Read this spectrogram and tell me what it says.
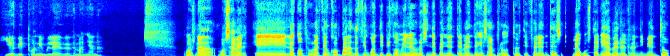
y es disponible desde mañana. Pues nada, pues a ver, eh, la configuración comparando 50 y pico mil euros independientemente que sean productos diferentes, me gustaría ver el rendimiento.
